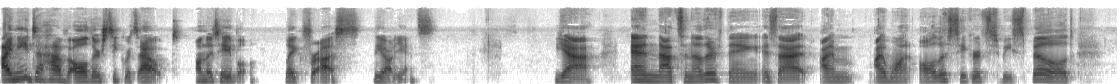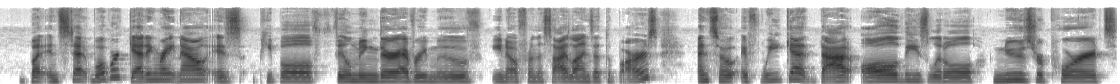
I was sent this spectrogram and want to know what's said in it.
I need to have all their secrets out on the table, like for us, the audience. Yeah. And that's another thing is that I'm I want all the secrets to be spilled, but instead what we're getting right now is people filming their every move, you know, from the sidelines at the bars. And so if we get that all these little news reports,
